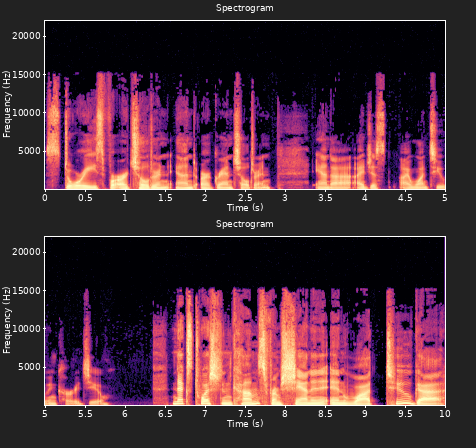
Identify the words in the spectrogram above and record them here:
stories for our children and our grandchildren. And uh, I just, I want to encourage you. Next question comes from Shannon in Watauga.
